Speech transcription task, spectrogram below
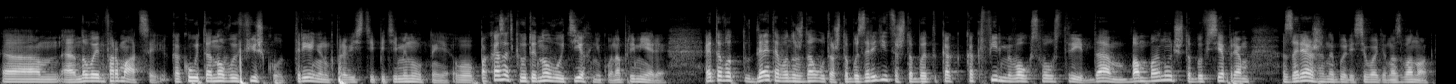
эм, э, новой информацией, какую-то новую фишку, тренинг провести пятиминутный, показать какую-то новую технику на примере. Это вот для этого нужно утро, чтобы зарядиться, чтобы как, как в фильме «Волк с Уолл-стрит», да, бомбануть, чтобы все все прям заряжены были сегодня на звонок.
